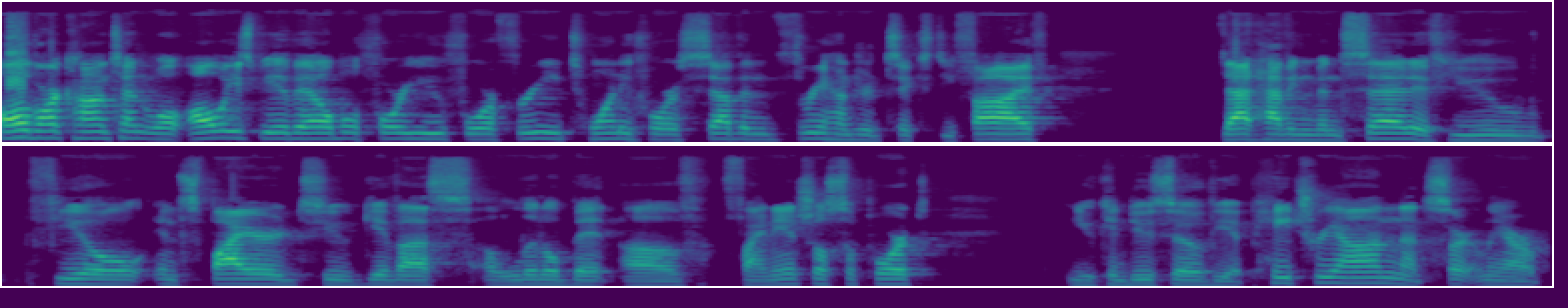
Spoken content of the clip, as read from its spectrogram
All of our content will always be available for you for free 24 7, 365. That having been said, if you feel inspired to give us a little bit of financial support, you can do so via Patreon. That's certainly our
